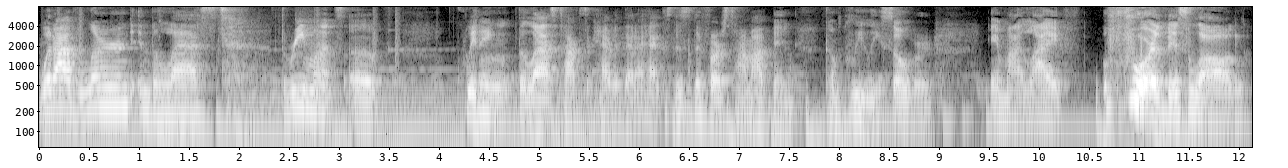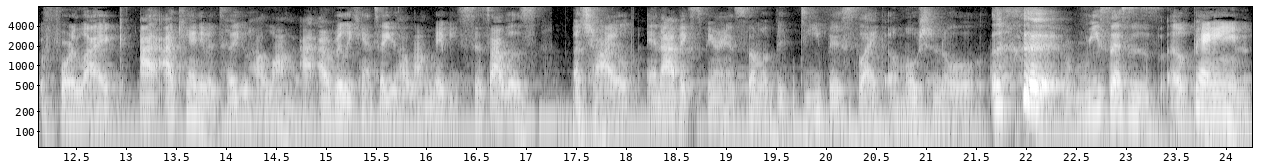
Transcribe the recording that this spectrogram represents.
what I've learned in the last 3 months of quitting the last toxic habit that I had cuz this is the first time I've been completely sober in my life for this long for like I, I can't even tell you how long. I, I really can't tell you how long. Maybe since i was a child. And i've experienced some of the deepest like emotional recesses of pain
